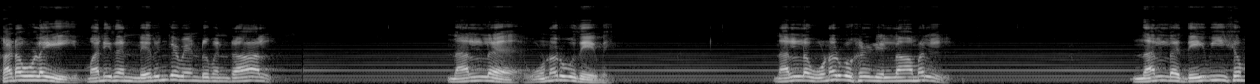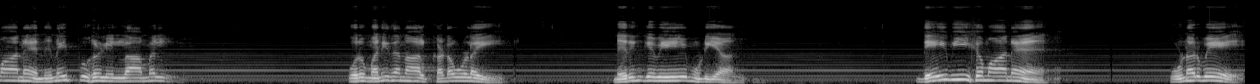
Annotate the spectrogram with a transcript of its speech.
கடவுளை மனிதன் நெருங்க வேண்டுமென்றால் நல்ல உணர்வு தேவை. நல்ல உணர்வுகள் இல்லாமல் நல்ல தெய்வீகமான நினைப்புகள் இல்லாமல் ஒரு மனிதனால் கடவுளை நெருங்கவே முடியாது. தெய்வீகமான உணர்வே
